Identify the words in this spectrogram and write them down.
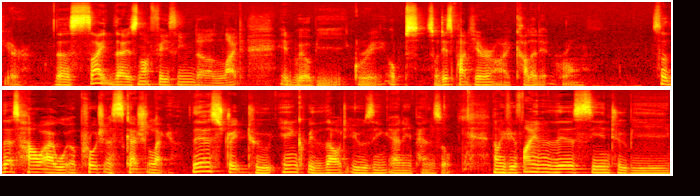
Here. The side that is not facing the light, it will be gray. Oops, so this part here, I colored it wrong. So that's how I would approach a sketch like this, straight to ink without using any pencil. Now if you find this scene to be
